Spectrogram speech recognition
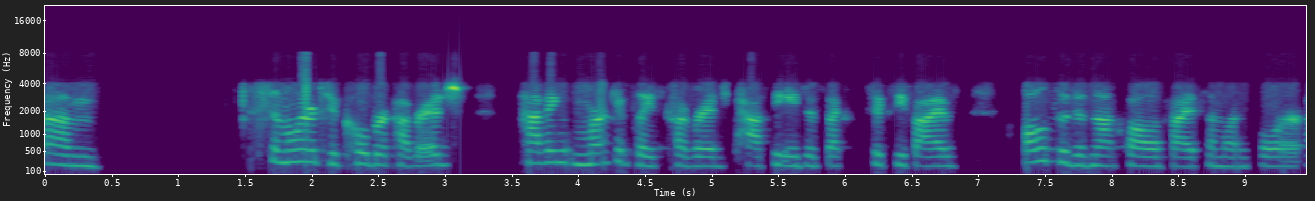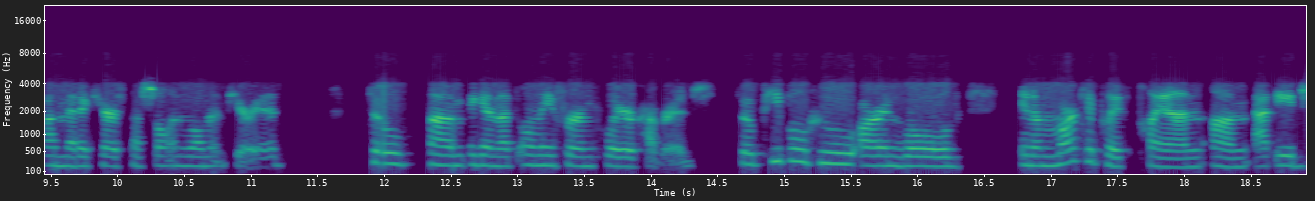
um, similar to COBRA coverage, having Marketplace coverage past the age of 65 also does not qualify someone for a Medicare special enrollment period. So um, again, that's only for employer coverage. So people who are enrolled in a Marketplace plan um, at age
